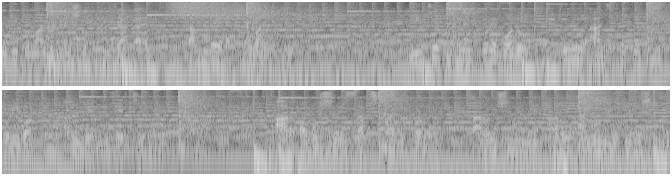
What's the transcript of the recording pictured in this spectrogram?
যদি তোমার মনে সত্যি জাগায়, তাহলে একটা লাইক দিও। নিচে কমেন্ট করে বলো, তুমি আজ থেকে কি পরিবর্তন আনবে নিজের জীবনে? আর অবশ্যই সাবস্ক্রাইব করো, কারণ সামনে আরও এমন মোটিভেশনাল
